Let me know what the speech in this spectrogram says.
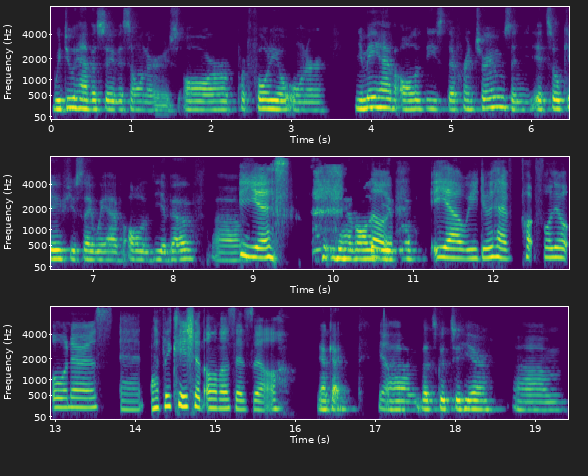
we do have a service owners or portfolio owner. You may have all of these different terms, and it's okay if you say we have all of the above. Um, yes. You have all so, of the above. Yeah, we do have portfolio owners and application owners as well. Okay. Yeah. Um, that's good to hear. Um,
